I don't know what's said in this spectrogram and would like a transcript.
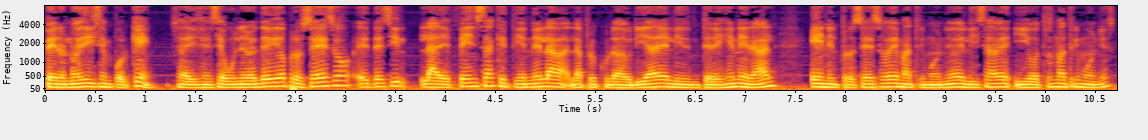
pero no dicen por qué. O sea, dicen se vulneró el debido proceso, es decir, la defensa que tiene la, la Procuraduría del Interés General en el proceso de matrimonio de Elizabeth y otros matrimonios,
